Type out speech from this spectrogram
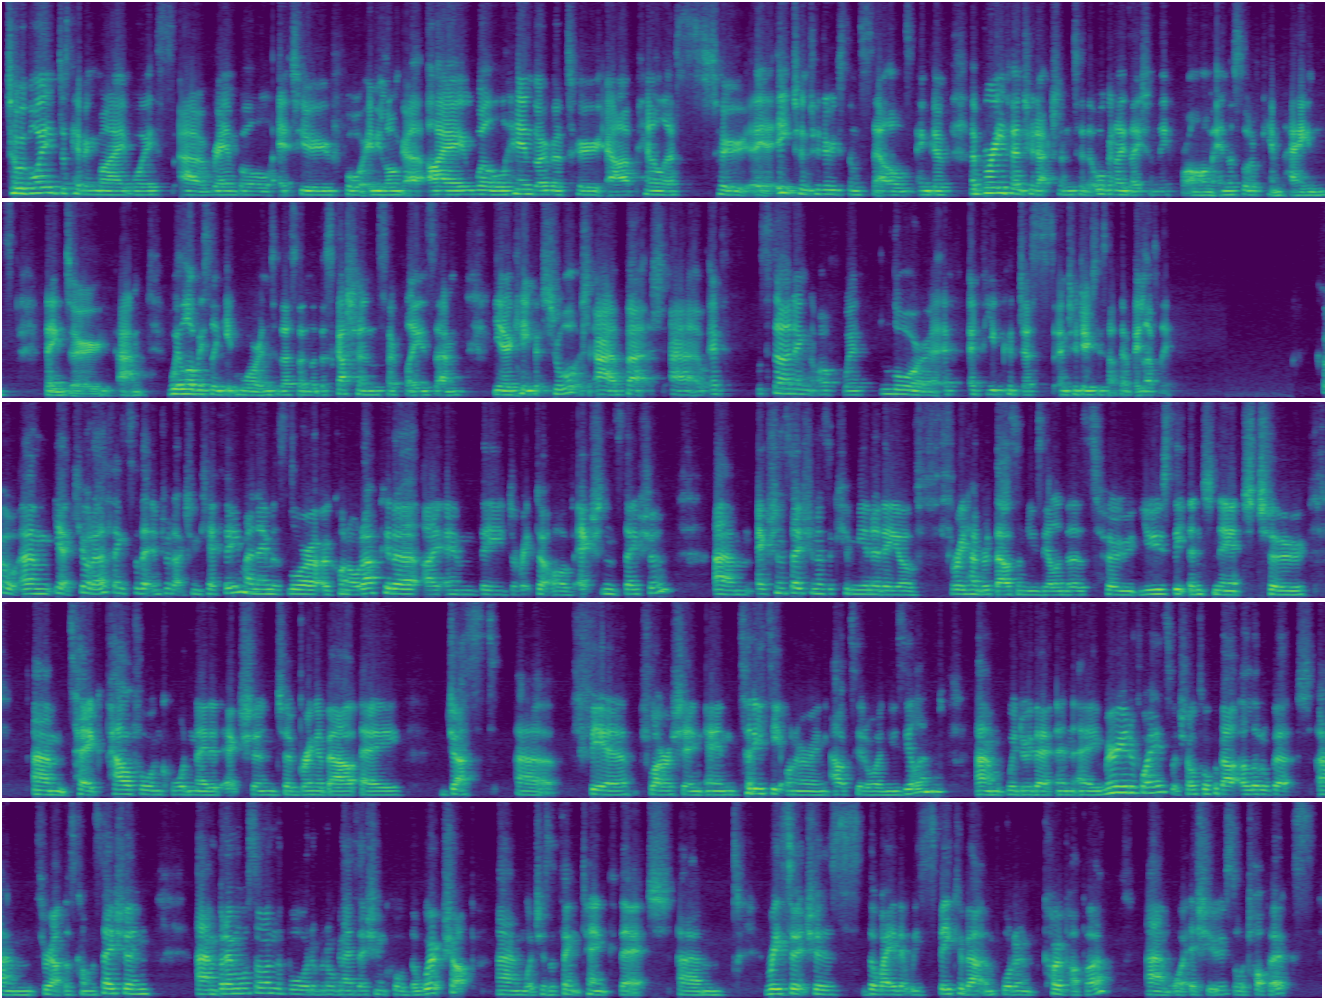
to avoid just having my voice uh, ramble at you for any longer, I will hand over to our panelists to each introduce themselves and give a brief introduction to the organisation they're from and the sort of campaigns they do. Um, we'll obviously get more into this in the discussion, so please, um, you know, keep it short. Uh, but uh, if starting off with Laura, if, if you could just introduce yourself, that'd be lovely. Cool. Um, yeah, kia ora. Thanks for that introduction, Kathy. My name is Laura O'Connell Rapira. I am the director of Action Station. Um, Action Station is a community of 300,000 New Zealanders who use the internet to um, take powerful and coordinated action to bring about a just uh, fair, flourishing and tiriti honouring Aotearoa New Zealand. Um, we do that in a myriad of ways, which I'll talk about a little bit um, throughout this conversation. Um, but I'm also on the board of an organisation called The Workshop, um, which is a think tank that um, researches the way that we speak about important kaupapa um, or issues or topics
